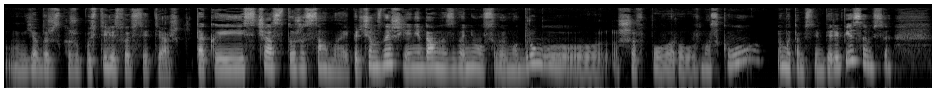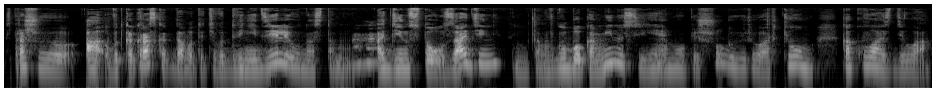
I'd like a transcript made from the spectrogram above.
я даже скажу, пустились во все тяжкие. Так и сейчас то же самое. Причем, знаешь, я недавно звоню своему другу, шеф-повару в Москву, ну, мы там с ним переписываемся, спрашиваю, а вот как раз когда вот эти вот две недели у нас там uh-huh. один стол за день, ну, там в глубоком минусе, я ему пишу, говорю, Артем, как у вас дела?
